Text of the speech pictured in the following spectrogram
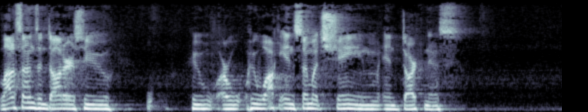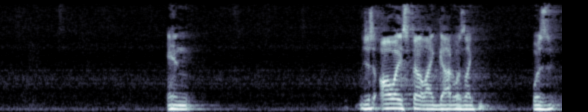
A lot of sons and daughters who who are who walk in so much shame and darkness, and just always felt like God was like was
